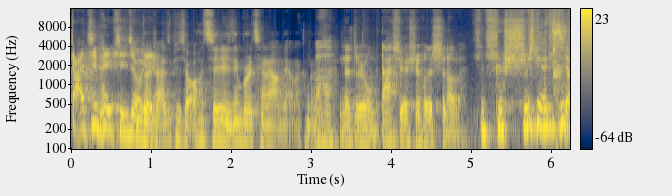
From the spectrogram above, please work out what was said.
炸鸡配啤酒。对，炸鸡啤酒，其实已经不是前两年了，可能啊，那都是我们大学时候的事了吧？十年前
